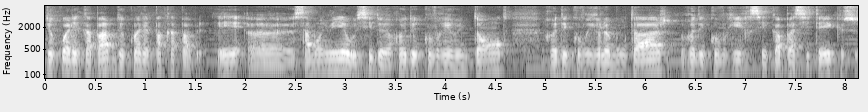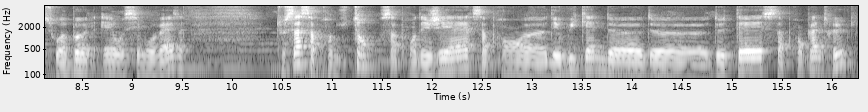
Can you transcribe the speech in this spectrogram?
de quoi elle est capable, de quoi elle n'est pas capable. Et ça m'ennuyait aussi de redécouvrir une tente, redécouvrir le montage, redécouvrir ses capacités, que ce soit bonne et aussi mauvaise tout ça, ça prend du temps. Ça prend des GR, ça prend des week-ends de, de, de tests, ça prend plein de trucs.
